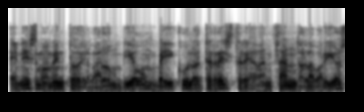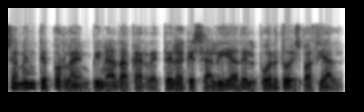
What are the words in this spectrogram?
En ese momento el balón vio un vehículo terrestre avanzando laboriosamente por la empinada carretera que salía del puerto espacial.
